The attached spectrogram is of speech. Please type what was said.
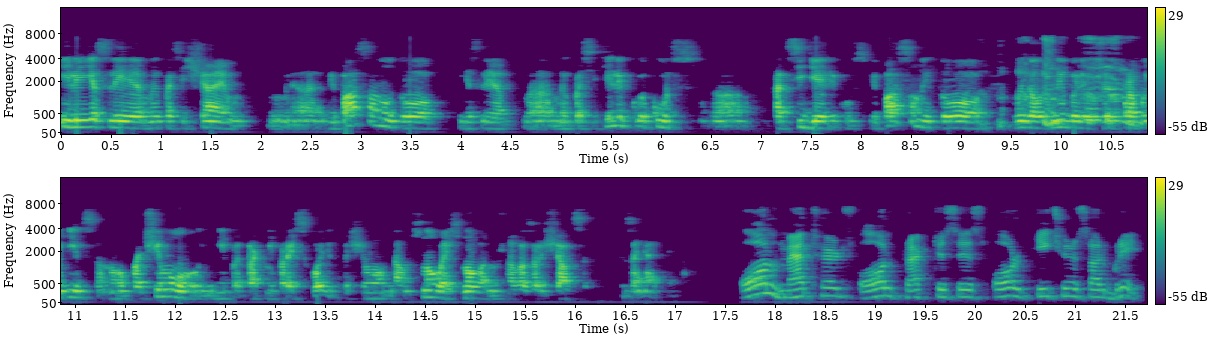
Или если мы посещаем випассану, то если мы посетили курс отсидели курс випассаны, то вы должны были уже пробудиться. Но почему не, так не происходит? Почему нам снова и снова нужно возвращаться к занятиям? All methods, all practices, all teachers are great.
